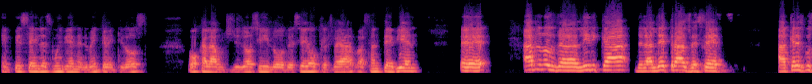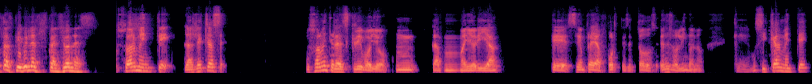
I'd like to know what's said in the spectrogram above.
empiece a irles muy bien en el 2022. Ojalá, muchachos, yo sí lo deseo que les vea bastante bien. Eh, háblenos de la lírica, de las letras de SET. ¿A qué les gusta escribirle sus canciones? Usualmente las letras, usualmente las escribo yo, mm, la mayoría, que siempre hay aportes de todos. Eso es lo lindo, ¿no? Que musicalmente,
